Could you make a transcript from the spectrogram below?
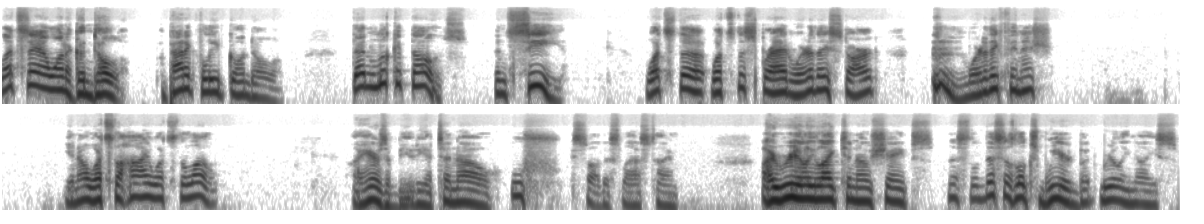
Let's say I want a Gondolo, a Patek Philippe Gondolo. Then look at those and see what's the what's the spread where do they start where do they finish you know what's the high what's the low Here's a beauty, a Tonneau. Oof, I saw this last time. I really like Tonneau shapes. This this is, looks weird, but really nice.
